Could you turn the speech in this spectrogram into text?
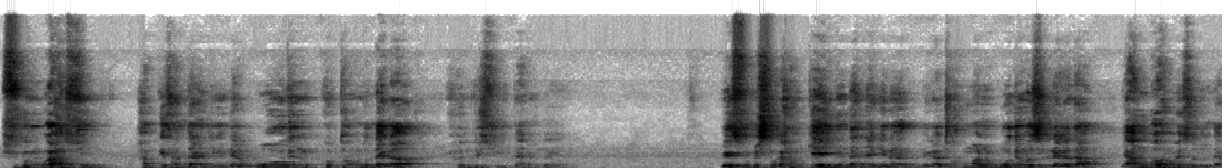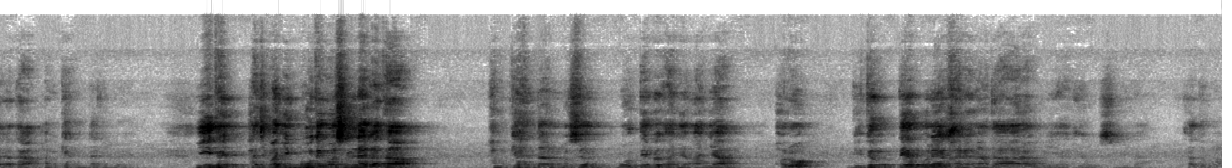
죽음과 할 수 있는 함께 산다는 내가 모든 고통도 내가 견딜 수 있다는 거예요. 예수 그리스도가 함께 있는다는 얘기는 내가 정말로 모든 것을 내가 다 양보하면서도 내가 다 함께 한다는 거예요. 이 대- 하지만 이 모든 것을 내가 다 함께 한다는 것은 뭐 때문에 가능하냐? 바로 믿음 때문에 가능하다라고 이야기하고 있습니다. 사도 바울.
